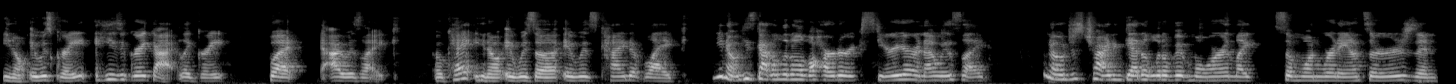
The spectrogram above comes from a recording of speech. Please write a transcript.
you know it was great. He's a great guy, like great. but I was like, okay, you know, it was a, it was kind of like, you know, he's got a little of a harder exterior. And I was like, you know, just trying to get a little bit more and like some one word answers. And,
